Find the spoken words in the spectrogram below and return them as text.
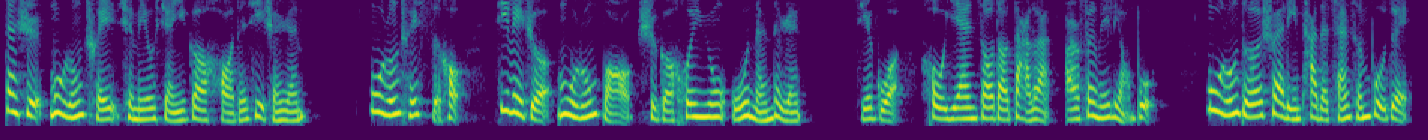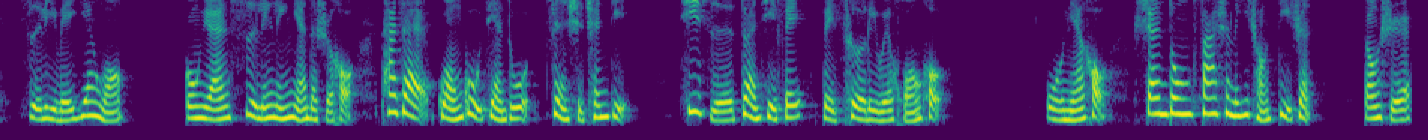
但是慕容垂却没有选一个好的继承人。慕容垂死后，继位者慕容宝是个昏庸无能的人，结果后燕遭到大乱而分为两部。慕容德率领他的残存部队自立为燕王。公元四零零年的时候，他在广固建都，正式称帝。妻子段继妃被册立为皇后。五年后，山东发生了一场地震，当时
